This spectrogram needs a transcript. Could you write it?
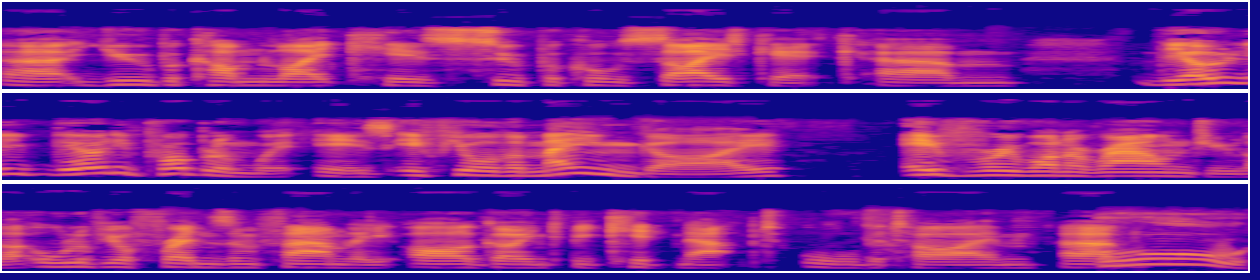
uh, you become like his super cool sidekick. Um, the only the only problem with is if you're the main guy, everyone around you, like all of your friends and family, are going to be kidnapped all the time. Um, Ooh,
